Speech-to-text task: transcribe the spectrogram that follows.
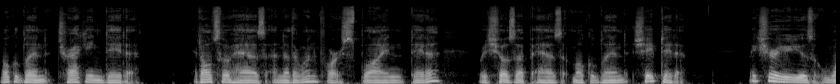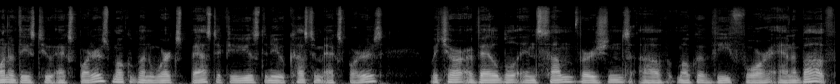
MochaBlend Tracking Data. It also has another one for spline data, which shows up as MochaBlend Shape Data. Make sure you use one of these two exporters. MochaBlend works best if you use the new custom exporters, which are available in some versions of Mocha V4 and above.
